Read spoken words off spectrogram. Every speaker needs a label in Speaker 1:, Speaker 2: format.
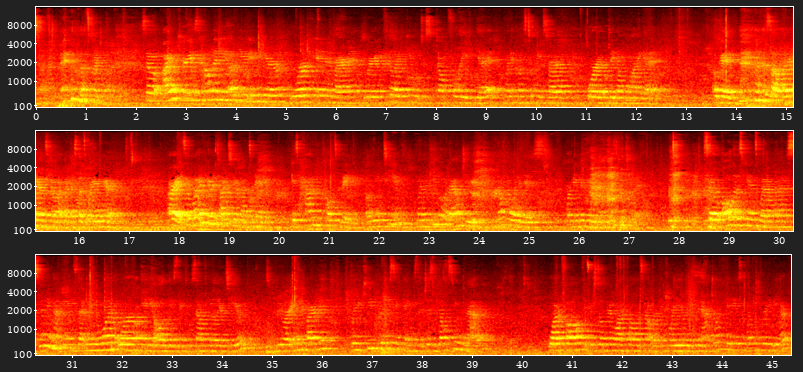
Speaker 1: stuff today. that's my job. So I'm curious, how many of you in here work in an environment where you feel like people just don't fully get it when it comes to lean startup, or they don't want to get it? Okay, saw a lot of hands go up. I guess that's why you're here. All right, so what I'm here to talk to you about today is how you cultivate a lean team when the people around you don't know what it is, or maybe they don't listen to it. So all those hands went up, and I'm assuming that means that maybe one or maybe all of these things will sound familiar to you. You are in an environment where you keep releasing don't seem to matter. Waterfall, if you're still doing waterfall, it's not working for you. Maybe an agile, maybe isn't working for you either.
